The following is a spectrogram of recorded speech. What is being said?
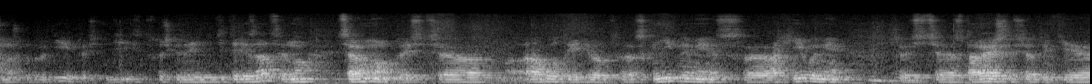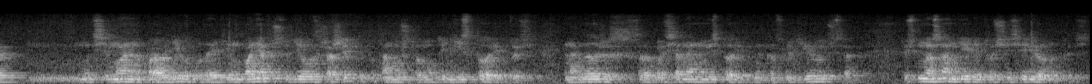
немножко другие, то есть с точки зрения детализации, но все равно, то есть работа идет э, с книгами, с э, архивами, то есть э, стараешься все-таки максимально правдиво подойти. Ну, понятно, что делаешь ошибки, потому что ну, ты не историк, то есть иногда даже с профессиональными историками консультируешься. То есть, ну, на самом деле, это очень серьезно, то есть,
